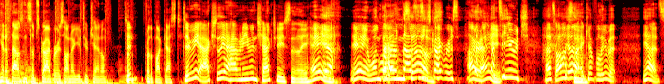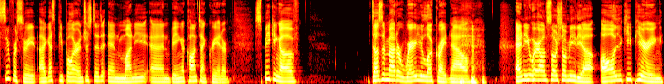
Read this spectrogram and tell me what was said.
we hit a thousand subscribers on our YouTube channel for, Did- the, for the podcast. Did we actually? I haven't even checked recently. Hey, Yeah. hey, one We're at a thousand thousand subscribers. All right, that's huge. that's awesome. Yeah, I can't believe it. Yeah, it's super sweet. I guess people are interested in money and being a content creator. Speaking of, doesn't matter where you look right now, anywhere on social media, all you keep hearing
